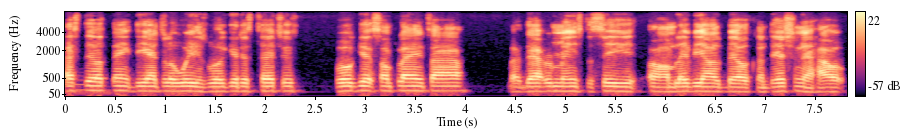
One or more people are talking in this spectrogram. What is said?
I still think DeAngelo Williams will get his touches, will get some playing time, but that remains to see um, Le'Veon Bell condition and how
